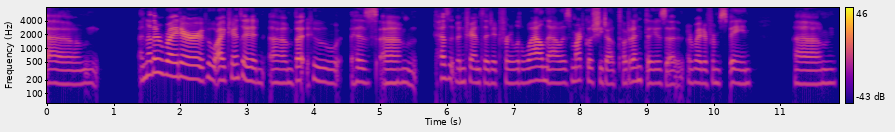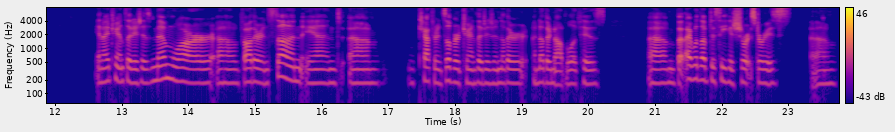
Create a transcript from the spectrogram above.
Um, another writer who I've translated, um, but who has um, hasn't been translated for a little while now is Marcos Giral Torrente, who's a, a, writer from Spain. Um, and I translated his memoir, uh, Father and Son, and um, Catherine Silver translated another another novel of his. Um, but I would love to see his short stories um,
